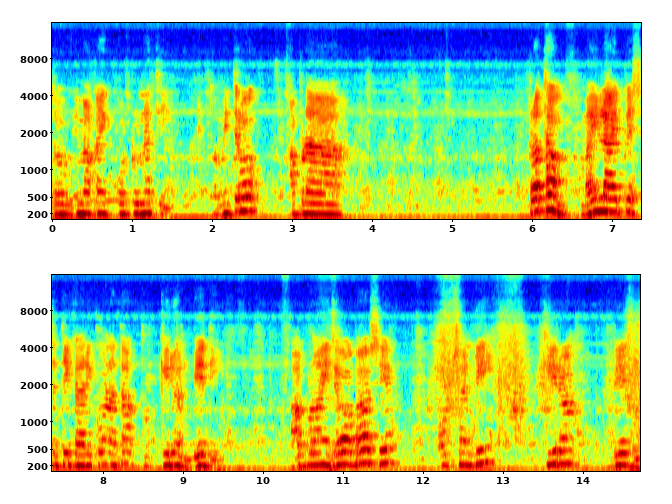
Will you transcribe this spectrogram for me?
તો એમાં કંઈ ખોટું નથી. તો મિત્રો, આપણા પ્રથમ મહિલા આઈપીએસ અધિકારી કોણ હતા? તો કિરણ બેદી. આપણો અહીં જવાબ આવશે option D Kiran Bedi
